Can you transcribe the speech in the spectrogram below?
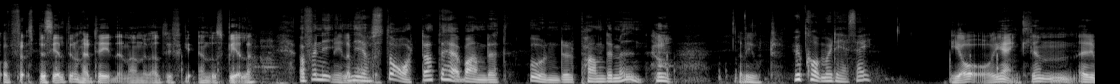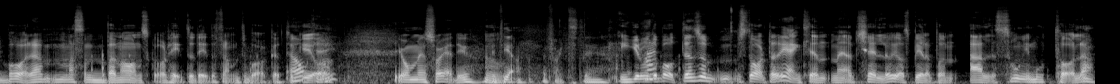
Och speciellt i de här tiderna nu att vi fick ändå spela. Ja, för ni, ni har startat det här bandet under pandemin. Det har vi gjort. Hur kommer det sig? Ja, egentligen är det bara massa bananskal hit och dit och fram och tillbaka tycker Ja, okej. jag. Jo men så är det ju lite grann. Det är faktiskt det. I grund och botten så startade det egentligen med att Kjelle och jag spelade på en allsång i Motala.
